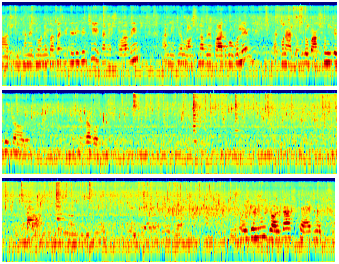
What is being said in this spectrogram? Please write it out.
আর এখানে ধনে পাতা কেটে রেখেছি এখানে সোয়াবিন আর নিচে মশলা বাটবো বলে এখন এতগুলো বাসনকে ধুতে হবে। এটা হচ্ছে। ওই জন্যই জলটা স্ট্যাগ হচ্ছে।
